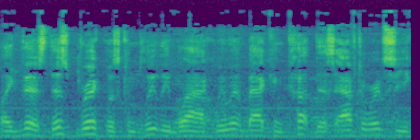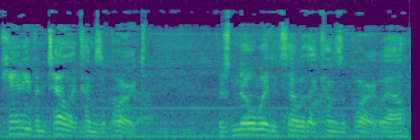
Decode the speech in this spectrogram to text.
like this. This brick was completely black. We went back and cut this afterwards, so you can't even tell it comes apart. There's no way to tell where that comes apart. Well,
